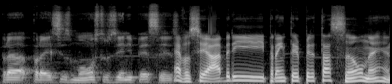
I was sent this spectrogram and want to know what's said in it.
para esses monstros e NPCs. É, você abre para interpretação, né?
